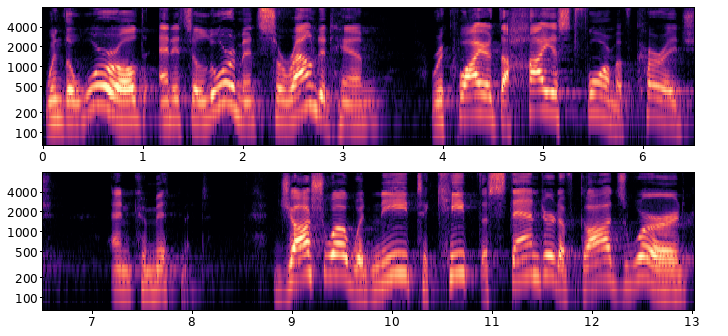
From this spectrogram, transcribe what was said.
when the world and its allurements surrounded him required the highest form of courage and commitment. Joshua would need to keep the standard of God's word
